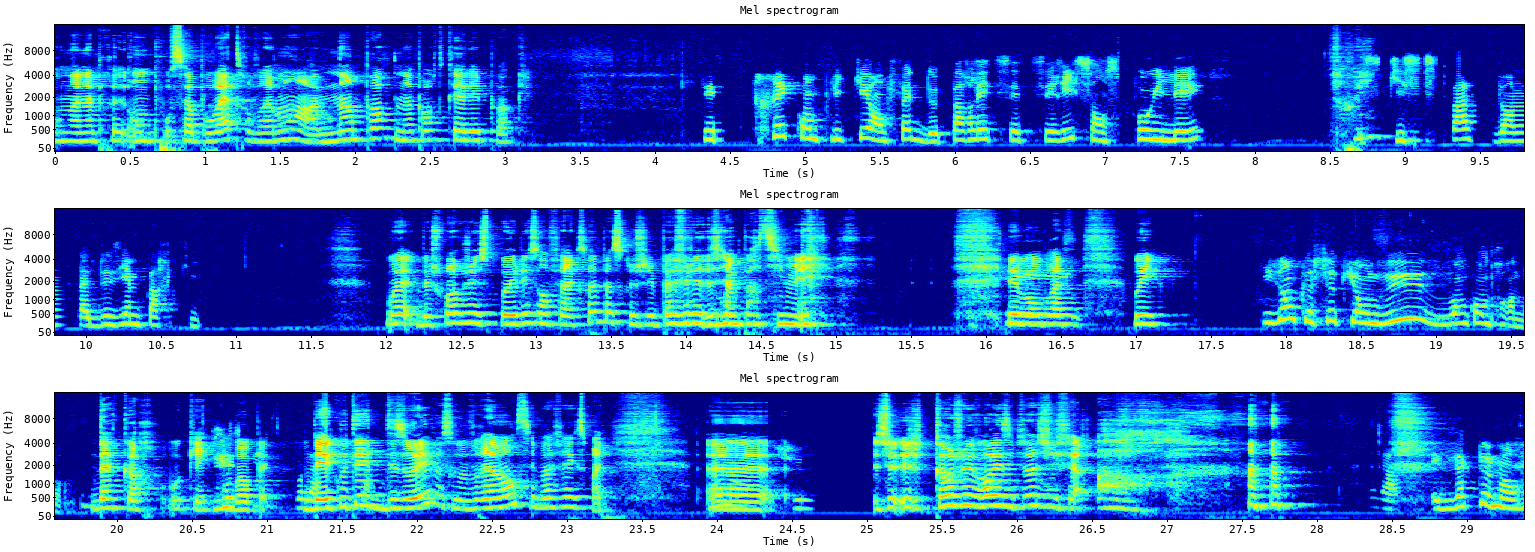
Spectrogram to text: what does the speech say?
on a l'impression. on- Ça pourrait être vraiment à n'importe, n'importe quelle époque. C'est très compliqué, en fait, de parler de cette série sans spoiler Oui. ce qui se passe dans la deuxième partie. Ouais, mais je crois que j'ai spoilé sans faire exprès parce que j'ai pas vu la deuxième partie, mais. Mais bon, bref. Oui, Disons que ceux qui ont vu vont comprendre. d'accord, ok. Bon, bah, Voilà. bah, écoutez, désolé parce que vraiment, c'est pas fait exprès. Non, Euh, je- je- je- quand je vais voir les épisodes, je vais faire Oh voilà, exactement.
